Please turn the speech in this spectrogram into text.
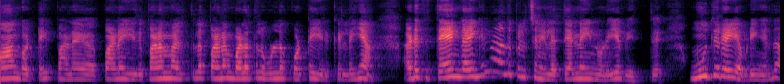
மாங்கொட்டை பனை பனை இது பனைமரத்தில் பனம்பழத்தில் உள்ள கொட்டை இருக்குது இல்லையா? அடுத்து தேங்காய்ங்கிறது அது பிரச்சனை இல்லை. தென்னையினுடைய வித்து. முதிரை அப்படிங்கிறது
